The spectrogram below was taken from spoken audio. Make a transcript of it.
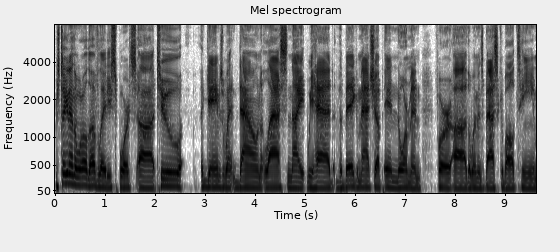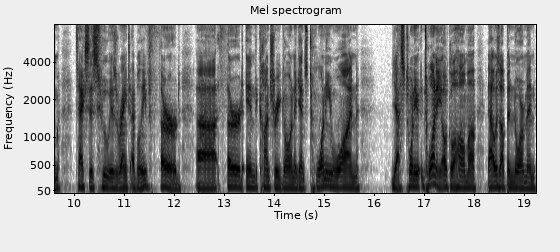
We're sticking in the world of ladies sports. Uh, two games went down last night. We had the big matchup in Norman for uh, the women's basketball team. Texas, who is ranked, I believe, third, uh, third in the country, going against 21. Yes, 20, 20 Oklahoma. That was up in Norman.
